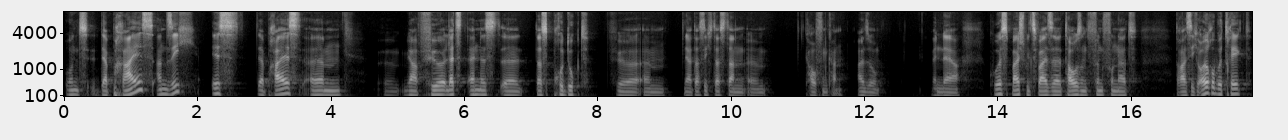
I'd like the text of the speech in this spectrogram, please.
Und der Preis an sich ist der Preis ähm, äh, ja, für letztendlich äh, das Produkt, für ähm, ja, dass ich das dann ähm, kaufen kann. Also wenn der Kurs beispielsweise 1500 30 Euro beträgt,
